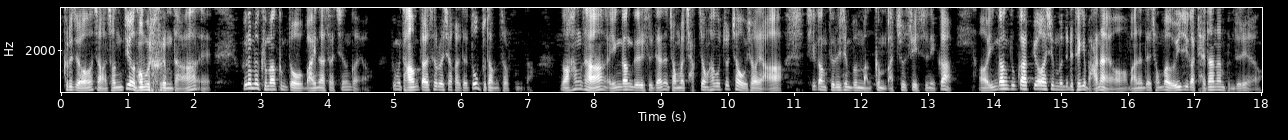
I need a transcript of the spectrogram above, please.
그러죠. 자, 전 뛰어넘으라 그럽니다. 예. 그러면 그만큼 또 마이너스가 치는 거예요. 그러면 다음 달 새로 시작할 때 또 부담스럽습니다. 항상 인강 들으실 때는 정말 작정하고 쫓아오셔야 실강 들으신 분만큼 맞출 수 있으니까 어, 인강도과 합격하신 분들이 되게 많아요. 많은데 정말 의지가 대단한 분들이에요.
